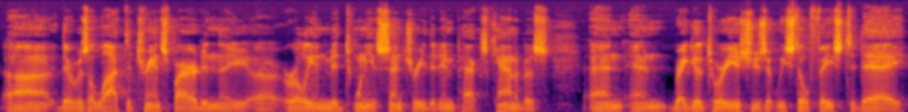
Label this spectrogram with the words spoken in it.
Uh, there was a lot that transpired in the uh, early and mid 20th century that impacts cannabis and, and regulatory issues that we still face today.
